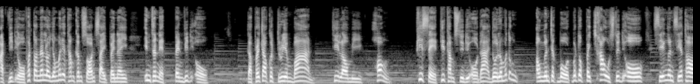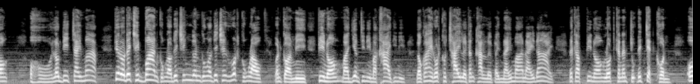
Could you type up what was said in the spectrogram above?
อัดวิดีโอ เพราะตอนนั้นเรายังไม่ได้ทำคำสอนใส่ไปในอินเทอร์เน็ตเป็นวิดีโอ แต่พระเจ้าก็เตรียมบ้านที่เรามีห้องพิเศษที่ทำสตูดิโอได้ โดยเราไม่ต้องเอาเงินจากโบสถ์ไม่ต้องไปเช่าสตูดิโอเสียเงินเสียทอง โอ้โห เราดีใจมาก ที่เราได้ใช้บ้านของเราได้ใช้เงินของเราได้ใช้รถของเรา วันก่อนมีพี่น้องมาเยี่ยมที่นี่มาค่ายที่นี่ เราก็ให้รถเขาใช้เลยทั้งคันเลยไปไหนมาไหนได้นะครับพี่น้องรถคันนั้นจุได้เจ็ดคน โอ้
